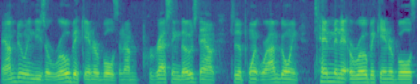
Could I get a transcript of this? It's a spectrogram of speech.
and I'm doing these aerobic intervals and I'm progressing those down to the point where I'm going 10 minute aerobic intervals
